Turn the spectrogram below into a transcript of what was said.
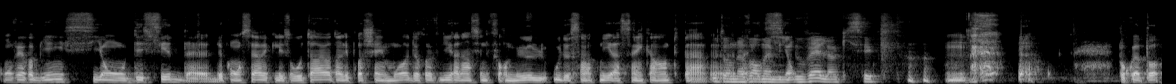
on, verra bien si on décide de, concert avec les auteurs dans les prochains mois de revenir à l'ancienne formule ou de s'en tenir à 50 par. Ou d'en euh, avoir même une nouvelle, hein, qui sait. Hmm. Pourquoi pas?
